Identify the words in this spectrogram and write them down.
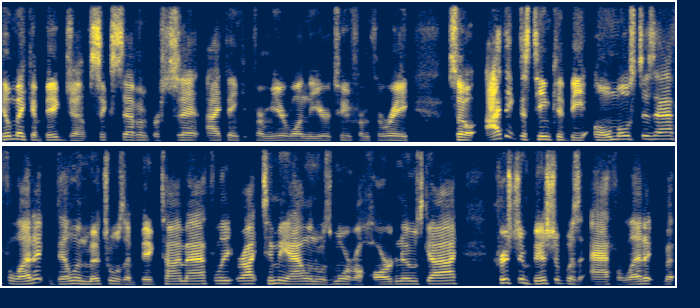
he'll make a big jump, six, seven percent, I think, from year one to year two from three. So I think this team could be almost as athletic. Dillon Mitchell was a big time athlete, right? Timmy Allen was more of a hard nosed guy. Christian Bishop was athletic, but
